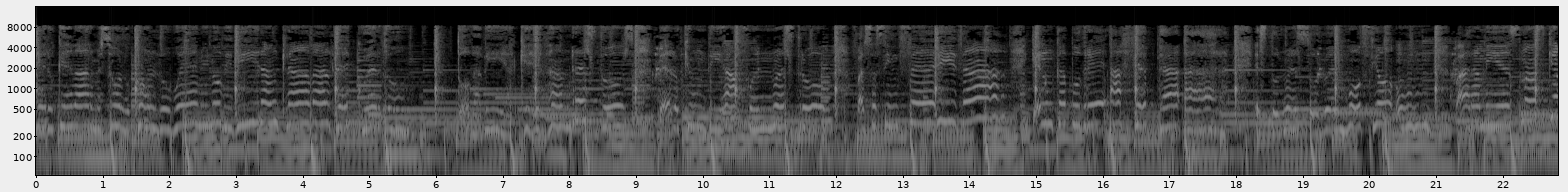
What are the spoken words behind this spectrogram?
Quiero quedarme solo con lo bueno y no vivir anclada al recuerdo. Todavía quedan restos de lo que un día fue nuestro. Falsa sinceridad que nunca podré aceptar. Para mí es más que.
